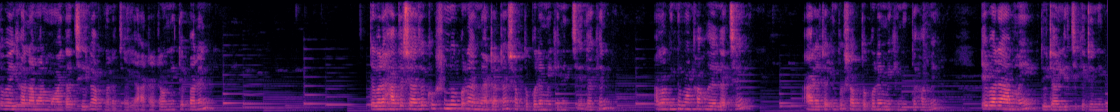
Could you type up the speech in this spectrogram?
তবে এখানে আমার ময়দা ছিল, আপনারা চাইলে আটাটাও নিতে পারেন। তো এবারে হাতের সাহায্যে খুব সুন্দর করে আমি আটাটা শক্ত করে মেখে নিচ্ছি, দেখেন। আমার কিন্তু মাখা হয়ে গেছে। আর এটা কিন্তু শক্ত করে মেখে নিতে হবে। এবারে আমি দুইটা লিচি কেটে নিব।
